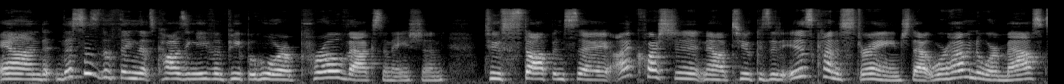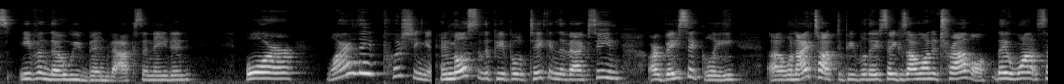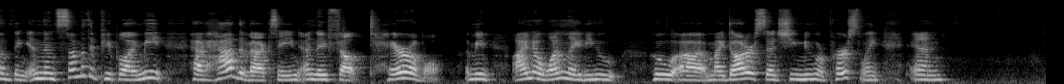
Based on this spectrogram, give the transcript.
And this is the thing that's causing even people who are pro vaccination to stop and say, I question it now too, because it is kind of strange that we're having to wear masks even though we've been vaccinated. Or why are they pushing it? And most of the people taking the vaccine are basically, uh, when I talk to people, they say, because I want to travel. They want something. And then some of the people I meet have had the vaccine and they felt terrible. I mean, I know one lady who, who uh, my daughter said she knew her personally, and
